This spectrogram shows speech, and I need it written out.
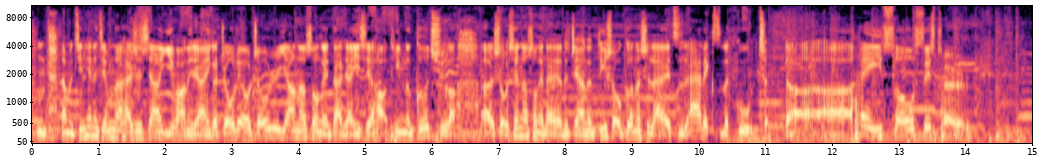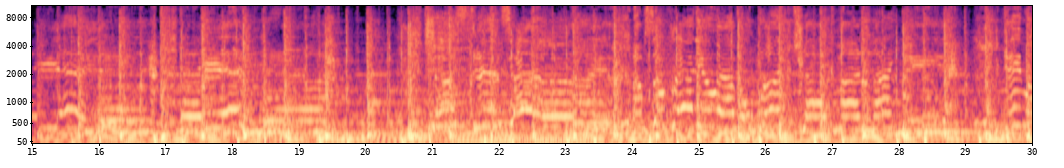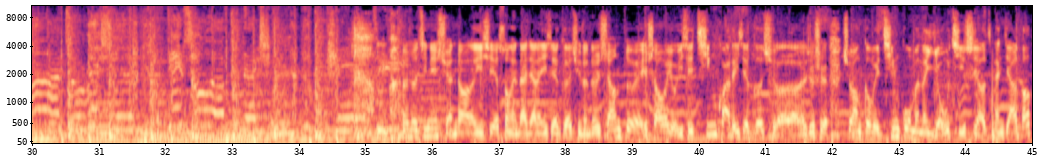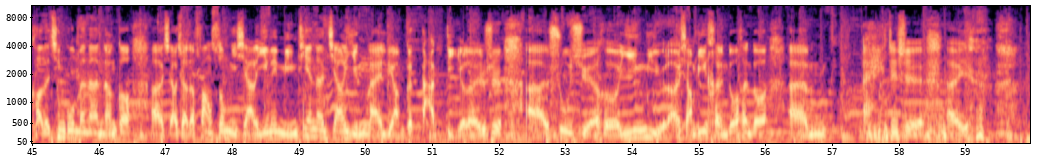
嗯，那么今天的节目呢，还是像以往的这样一个周六周日一样呢，送给大家一些好听的歌曲了。呃，首先呢，送给大家的这样的第一首歌呢，是来自 Alex 的 Good 的 Hey So Sister。今天选到了一些送给大家的一些歌曲呢，都是相对稍微有一些轻快的一些歌曲了，就是希望各位亲姑们呢，尤其是要参加高考的亲姑们呢，能够呃小小的放松一下了，因为明天呢将迎来两个大敌了，就是呃数学和英语了，想必很多很多呃，哎，真是呃。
